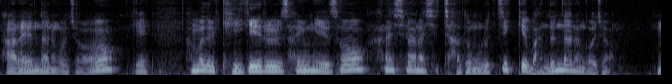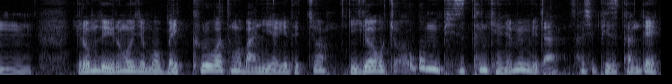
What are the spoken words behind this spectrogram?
알아야 한다는 거죠. 이게 한마디로 기계를 사용해서 하나씩 하나씩 자동으로 찍게 만든다는 거죠. 음, 여러분들 이런 거 이제 뭐 매크로 같은 거 많이 이야기 됐죠? 이거하고 조금 비슷한 개념입니다. 사실 비슷한데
